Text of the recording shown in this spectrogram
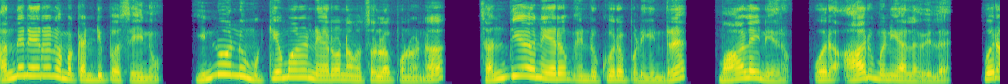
அந்த நேரம் நம்ம கண்டிப்பாக செய்யணும். இன்னொன்று முக்கியமான நேரம் நம்ம சொல்ல போனோம்னா சந்தியா நேரம் என்று கூறப்படுகின்ற மாலை நேரம். ஒரு ஆறு மணி அளவில். ஒரு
